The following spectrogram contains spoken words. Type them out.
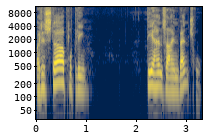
Og det større problem, det er hans egen vantro.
